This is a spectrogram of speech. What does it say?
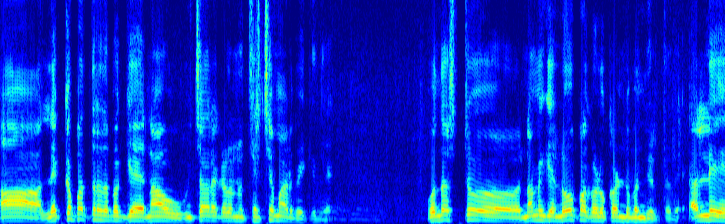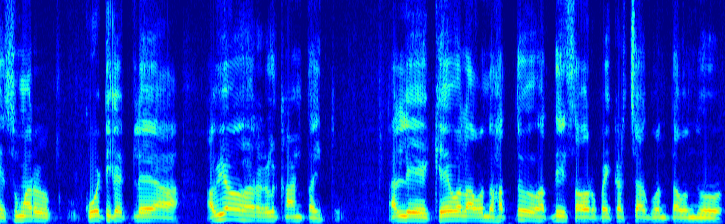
ಆ ಲೆಕ್ಕಪತ್ರದ ಬಗ್ಗೆ ನಾವು ವಿಚಾರಗಳನ್ನು ಚರ್ಚೆ ಮಾಡಬೇಕಿದ್ರೆ ಒಂದಷ್ಟು ನಮಗೆ ಲೋಪಗಳು ಕಂಡು ಬಂದಿರ್ತದೆ. ಅಲ್ಲಿ ಸುಮಾರು ಕೋಟಿಗಟ್ಟಲೆಯ ಅವ್ಯವಹಾರಗಳು ಕಾಣ್ತಾ ಇತ್ತು. ಅಲ್ಲಿ ಕೇವಲ ಒಂದು ಹತ್ತು, ಹದಿನೈದು ಸಾವಿರ ರೂಪಾಯಿ ಖರ್ಚಾಗುವಂಥ ಒಂದು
